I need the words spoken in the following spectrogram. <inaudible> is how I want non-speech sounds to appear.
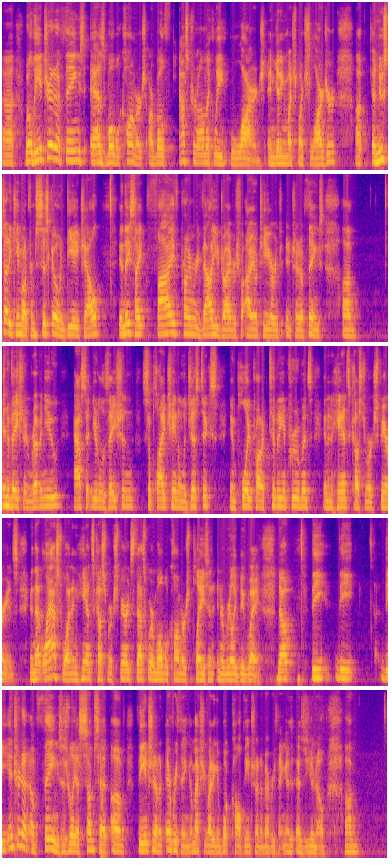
Uh, well, the Internet of Things as mobile commerce are both astronomically large and getting much, much larger. Uh, a new study came out from Cisco and DHL, and they cite five primary value drivers for IoT or Internet of Things. Um, innovation and revenue, asset utilization, supply chain and logistics, employee productivity improvements, and enhanced customer experience. And that last one, enhanced customer experience, that's where mobile commerce plays in, in a really big way. Now, the the the Internet of Things is really a subset of the Internet of Everything. I'm actually writing a book called The Internet of Everything, as, as you know. Um,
